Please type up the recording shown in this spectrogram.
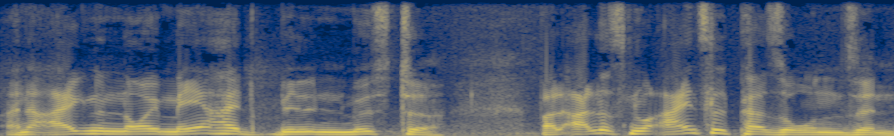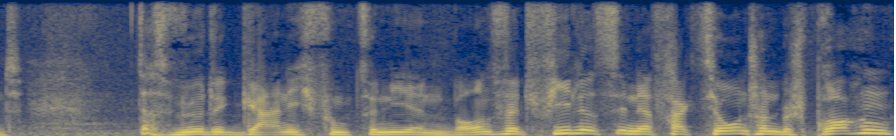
eine eigene neue Mehrheit bilden müsste, weil alles nur Einzelpersonen sind, das würde gar nicht funktionieren. Bei uns wird vieles in der Fraktion schon besprochen,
